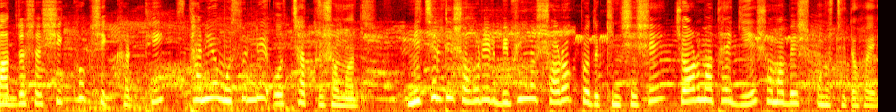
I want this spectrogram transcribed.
মাদ্রাসার শিক্ষক, শিক্ষার্থী, স্থানীয় মুসল্লি ও ছাত্র সমাজ। মিছিলটি শহরের বিভিন্ন সড়ক প্রদক্ষিণ শেষে চর মাথায় গিয়ে সমাবেশ অনুষ্ঠিত হয়।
